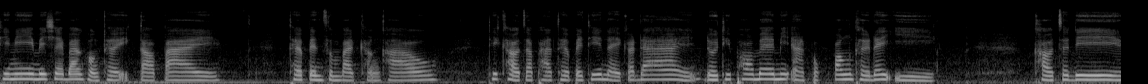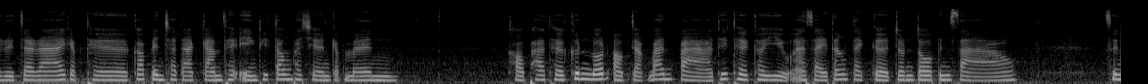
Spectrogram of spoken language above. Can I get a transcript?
ที่นี่ไม่ใช่บ้านของเธออีกต่อไป เธอเป็นสมบัติของเขา ที่เขาจะพาเธอไปที่ไหนก็ได้ โดยที่พ่อแม่มิอาจปกป้องเธอได้อีก เขาจะดีหรือจะร้ายกับเธอก็เป็นชะตากรรมเธอเองที่ต้องเผชิญกับมัน เขาพาเธอขึ้นรถออกจากบ้านป่าที่เธอเคยอยู่อาศัยตั้งแต่เกิดจนโตเป็นสาว ซึ่ง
